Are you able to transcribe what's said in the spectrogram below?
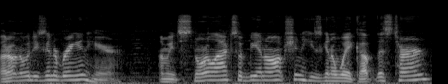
I don't know what he's going to bring in here. I mean, Snorlax would be an option. He's going to wake up this turn.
